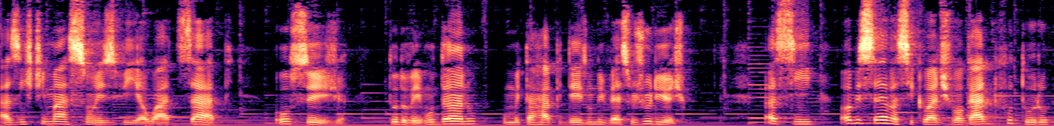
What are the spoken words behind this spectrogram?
as estimações via WhatsApp, ou seja, tudo vem mudando com muita rapidez no universo jurídico. Assim, observa-se que o advogado do futuro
